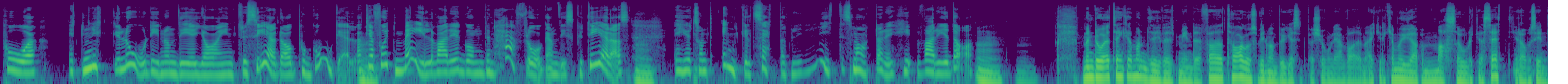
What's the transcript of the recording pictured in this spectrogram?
på ett nyckelord inom det jag är intresserad av på Google. Att mm. jag får ett mail varje gång den här frågan diskuteras mm. är ju ett sånt enkelt sätt att bli lite smartare varje dag. Mm. mm. Men då jag tänker att man driver ett mindre företag och så vill man bygga sitt personliga varumärke. Det kan man ju göra på massa olika sätt genom sin,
